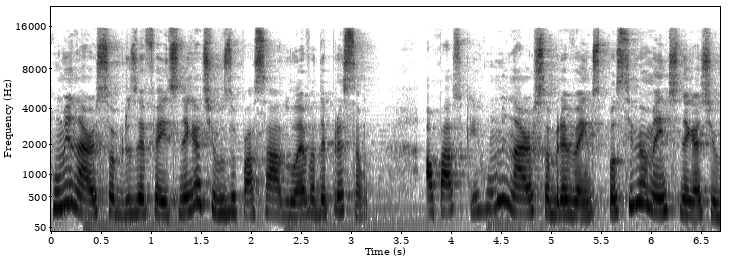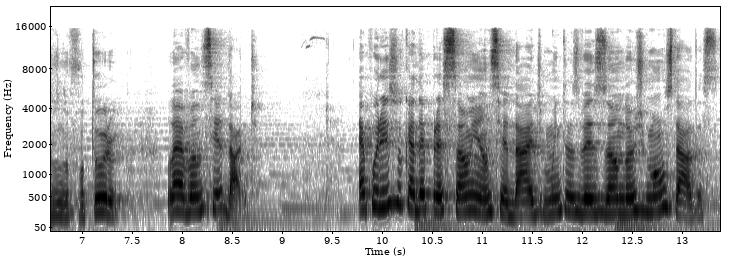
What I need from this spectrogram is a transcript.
Ruminar sobre os efeitos negativos do passado leva à depressão, ao passo que ruminar sobre eventos possivelmente negativos no futuro leva à ansiedade. É por isso que a depressão e a ansiedade muitas vezes andam de mãos dadas.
